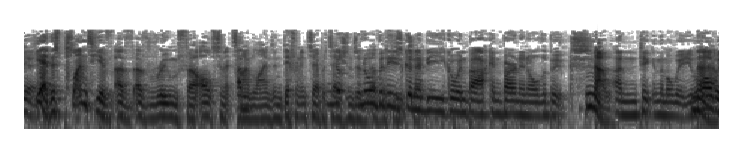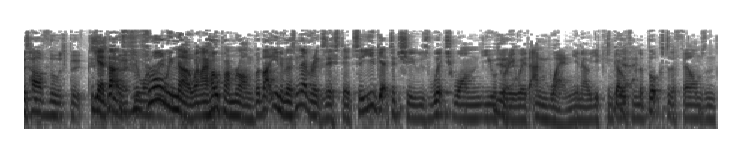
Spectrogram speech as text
yeah. yeah. there's plenty of, of, of room for alternate timelines and, different interpretations No- of nobody's going to be going back and burning all the books. No. and taking them away. You'll No, no. always have those books. Yeah, you know, for, you for want all we know, and I hope I'm wrong, but that universe never existed, so you get to choose which one you agree with and when. You know, you can go from the books to the films, and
